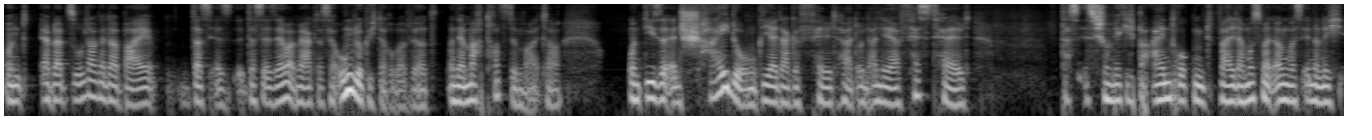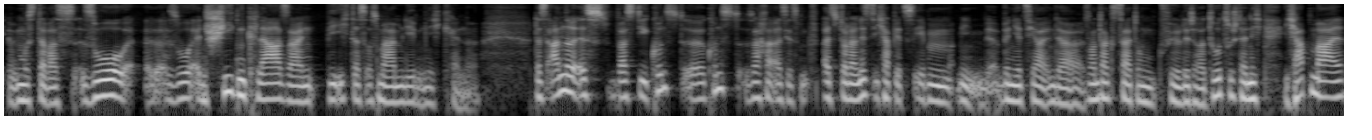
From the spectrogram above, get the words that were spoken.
Und er bleibt so lange dabei, dass er, dass er selber merkt, dass er unglücklich darüber wird. Und er macht trotzdem weiter. Und diese Entscheidung, die er da gefällt hat und an der er festhält, das ist schon wirklich beeindruckend, weil da muss man irgendwas innerlich, muss da was so, so entschieden klar sein, wie ich das aus meinem Leben nicht kenne. Das andere ist, was die Kunst, äh, Kunstsache als jetzt als Journalist, ich habe jetzt eben bin jetzt ja in der Sonntagszeitung für Literatur zuständig. Ich habe mal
